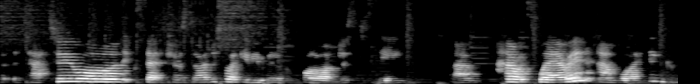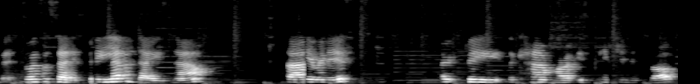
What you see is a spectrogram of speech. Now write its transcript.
put the tattoo on, etc. So I just want to give you a bit of a follow up just to see um, how it's wearing and what I think of it. So as I said, it's been 11 days now. Uh, here it is. Hopefully the camera is picking this up.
